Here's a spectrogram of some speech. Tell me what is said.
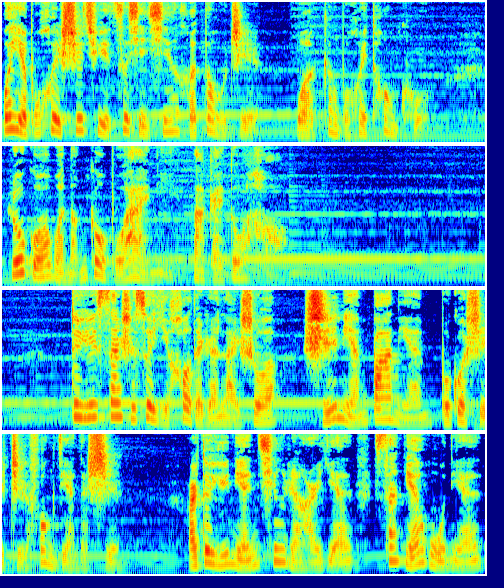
我也不会失去自信心和斗志，我更不会痛苦。如果我能够不爱你，那该多好！对于三十岁以后的人来说，十年八年不过是指缝间的事，而对于年轻人而言，三年五年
